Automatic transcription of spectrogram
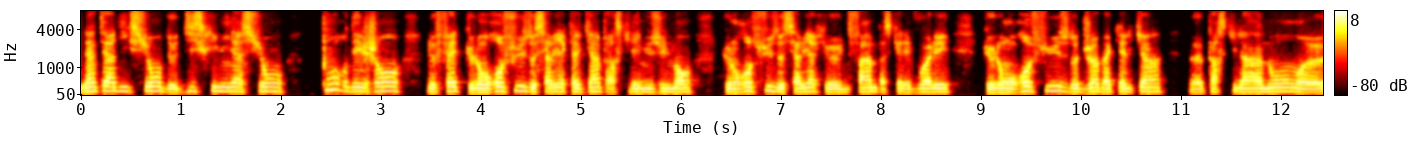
l'interdiction de discrimination pour des gens, le fait que l'on refuse de servir quelqu'un parce qu'il est musulman, que l'on refuse de servir une femme parce qu'elle est voilée, que l'on refuse le job à quelqu'un parce qu'il a un nom euh,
